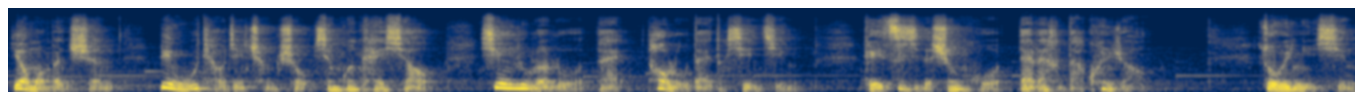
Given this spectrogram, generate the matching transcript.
要么本身并无条件承受相关开销，陷入了裸贷、套路贷等陷阱，给自己的生活带来很大困扰。作为女性，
